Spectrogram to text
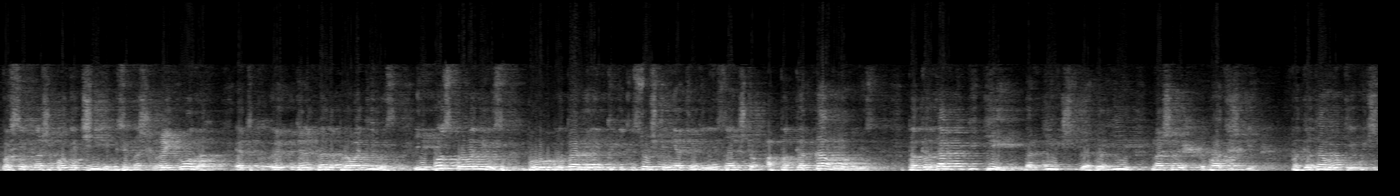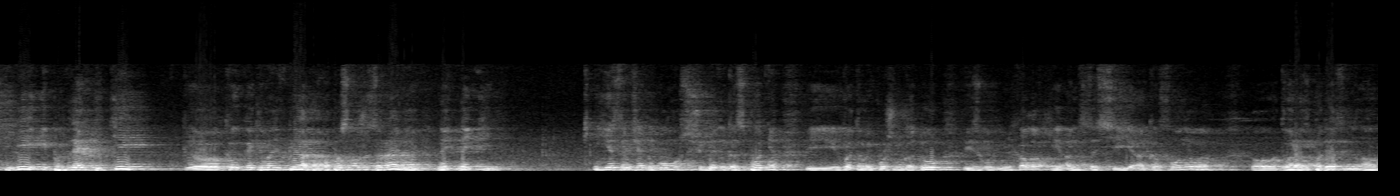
во всех наших благочиниях, во всех наших районах эта, эта Олимпиада проводилась. И не просто проводилась, дали им какие-то листочки, они ответили, не знаю что, а подготавливались. Подготавливайте детей, дорогие учителя, дорогие наши батюшки. Подготавливайте учителей и подготавливайте детей к, к, к этим Олимпиадам. Вопрос нужно заранее найти. Есть замечательный конкурс еще лето Господня, и в этом и в прошлом году из города Михайловки Анастасия Агафонова э, два раза подряд заняла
